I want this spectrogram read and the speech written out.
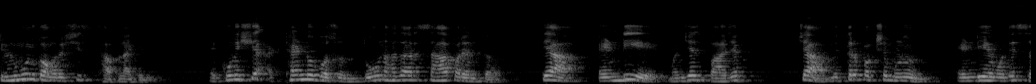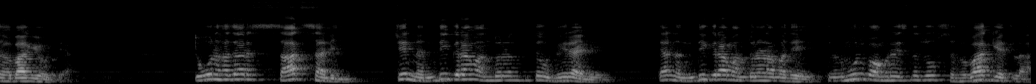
तृणमूल काँग्रेसची स्थापना केली. एकोणीसशे अठ्ठ्याण्णवपासून दोन हजार सहा पर्यंत त्या एन डी ए म्हणजेच भाजपच्या मित्रपक्ष म्हणून एन डी एमध्ये सहभागी होत्या. दोन हजार सात साली जे नंदीग्राम आंदोलन तिथं उभे राहिले त्या नंदीग्राम आंदोलनामध्ये तृणमूल काँग्रेसनं जो सहभाग घेतला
